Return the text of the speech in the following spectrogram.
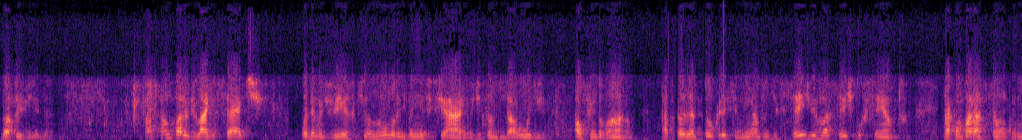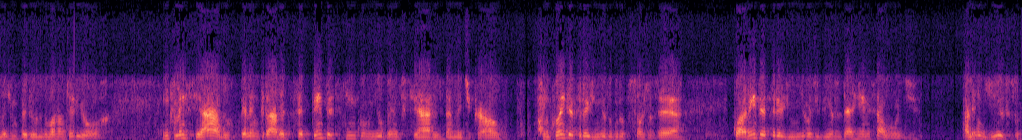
do Apivida. Passando para o slide 7, podemos ver que o número de beneficiários de plano de saúde ao fim do ano apresentou crescimento de 6,6% na comparação com o mesmo período do ano anterior, influenciado pela entrada de 75 mil beneficiários da Medical, 53 mil do Grupo São José, 43 mil advindos da RN Saúde. Além disso,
